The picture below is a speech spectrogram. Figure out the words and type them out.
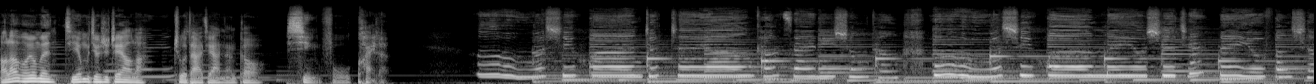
好了，朋友们，节目就是这样了。祝大家能够幸福快乐。我喜欢就这样靠在你胸膛。我喜欢没有时间，没有方向。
